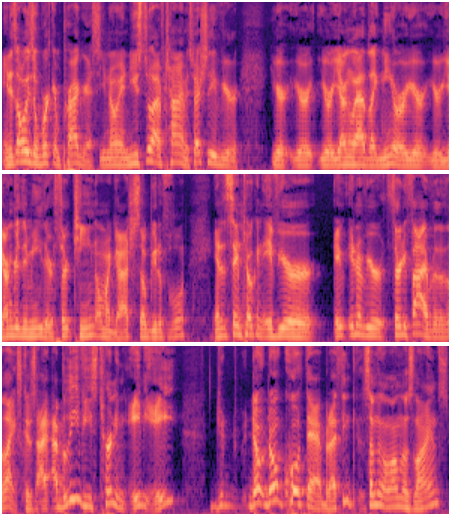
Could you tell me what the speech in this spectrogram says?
And it's always a work in progress. You know, and you still have time, especially if you're you're you're you're a young lad like me, or you're you're younger than me. They're 13. Oh my gosh, so beautiful. And at the same token, if you're you're 35 or the likes, because I, I believe he's turning 88. Don't don't quote that, but I think something along those lines.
